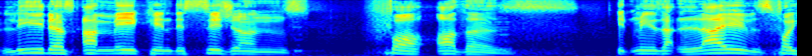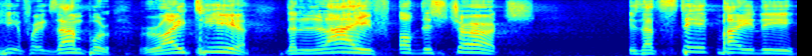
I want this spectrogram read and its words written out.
Leaders are making decisions for others. It means that lives, for here, for example, right here, the life of this church is at stake by the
